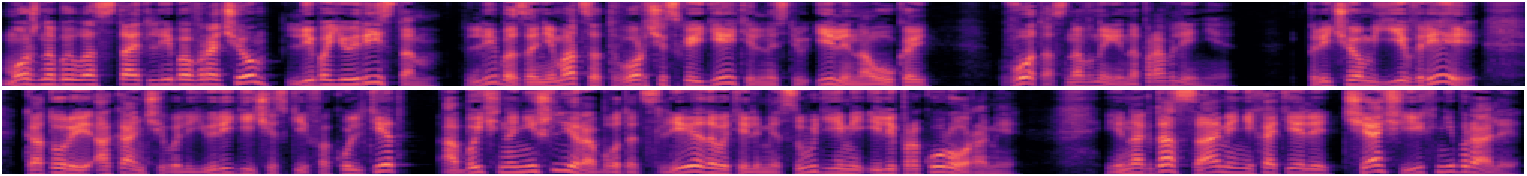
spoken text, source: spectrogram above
Можно было стать либо врачом, либо юристом, либо заниматься творческой деятельностью или наукой. Вот основные направления. Причем евреи, которые оканчивали юридический факультет, обычно не шли работать следователями, судьями или прокурорами. Иногда сами не хотели, чаще их не брали.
